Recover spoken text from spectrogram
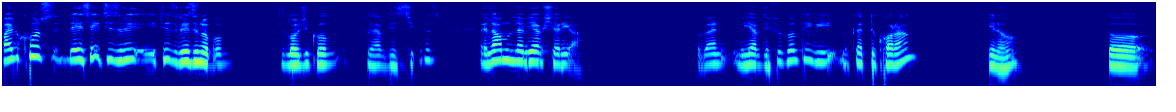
why? Because they say it is, it is reasonable, it's logical to have this sickness. Alhamdulillah, we have Sharia. When we have difficulty, we look at the Quran, you know. So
